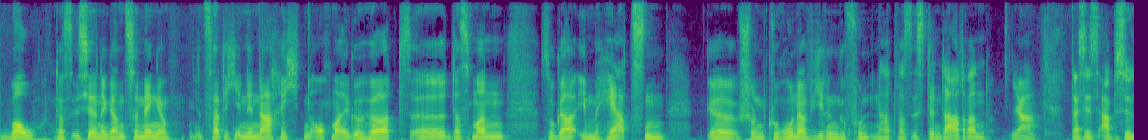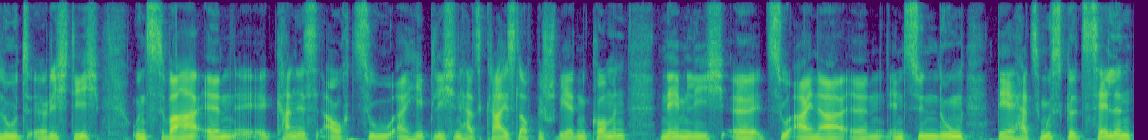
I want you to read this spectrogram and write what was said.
Wow, das ist ja eine ganze Menge. Jetzt hatte ich in den Nachrichten auch mal gehört, äh, dass man sogar im Herzen äh, schon Coronaviren gefunden hat. Was ist denn da dran? Ja, das ist absolut äh, richtig. Und zwar ähm, äh, kann es auch zu erheblichen Herz-Kreislauf-Beschwerden kommen, nämlich äh, zu einer ähm, Entzündung der Herzmuskelzellen,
